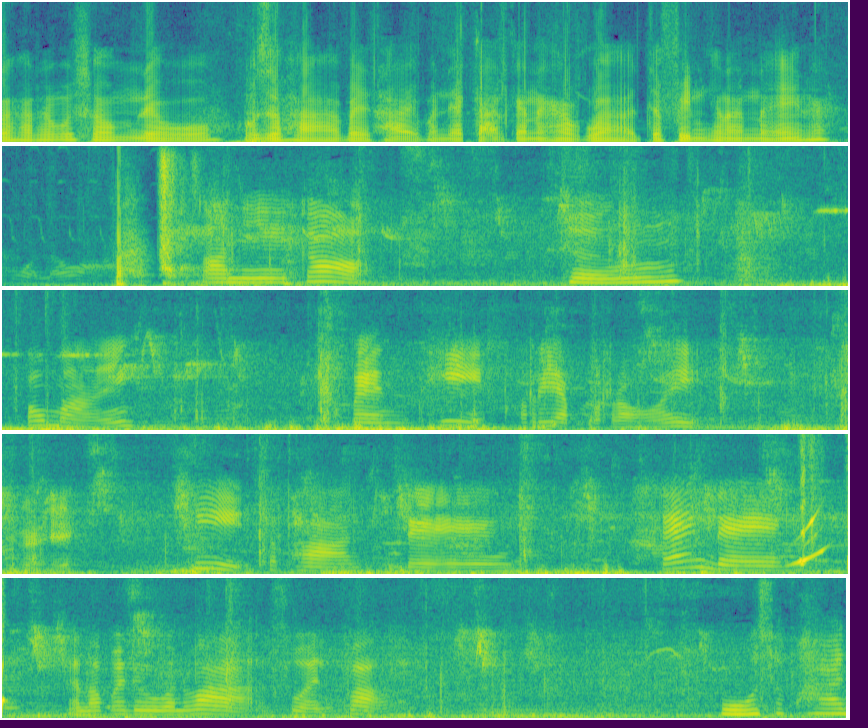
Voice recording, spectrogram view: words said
ถึงแล้วครับท่านผู้ชมเดี๋ยวผมจะพาไปถ่ายบรรยากาศกันนะครับ ว่าจะฟินขนาดไหนนะตอนนี้ก็ถึงเป้าหมาย เป็นที่เรียบร้อย ที่ไหน ที่สะพานแดง แดงแดงเดี๋ยวเราไปดูกันว่าสวยหรือเปล่าโหสะพาน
